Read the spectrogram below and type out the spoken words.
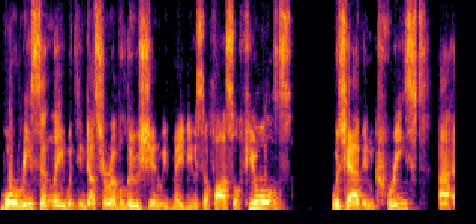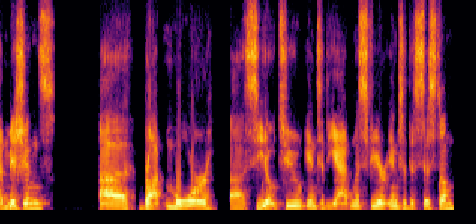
More recently, with the Industrial Revolution, we've made use of fossil fuels, which have increased uh, emissions, uh, brought more uh, CO2 into the atmosphere, into the system,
